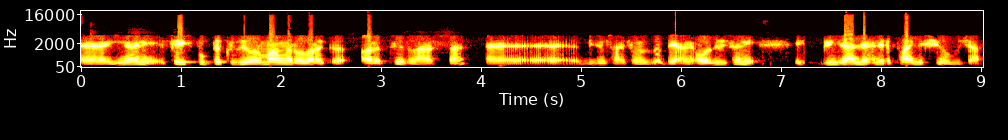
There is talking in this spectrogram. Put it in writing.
Ee, yine hani Facebook'ta Kuzey Ormanları olarak aratırlarsa e, bizim sayfamızda da yani orada biz hani güncellemeleri paylaşıyor olacağız.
